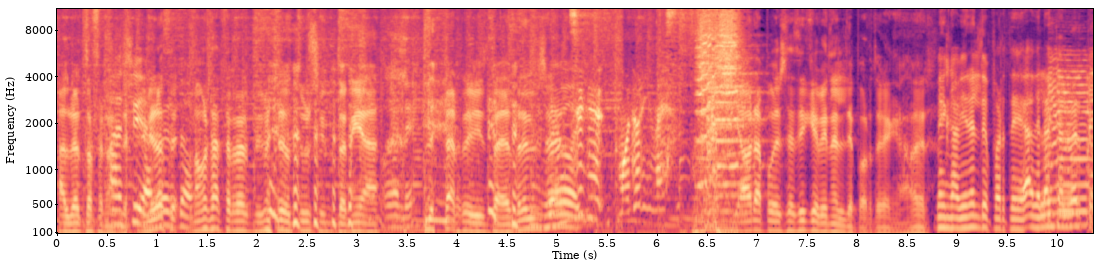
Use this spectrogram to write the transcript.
Alberto Fernández. Ah, sí, Primero Alberto. vamos a cerrar primero tu sintonía Vale. de la revista de prensa. Y ahora puedes decir que viene el deporte. Venga, a ver. Venga, viene el deporte. Adelante, Alberto.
